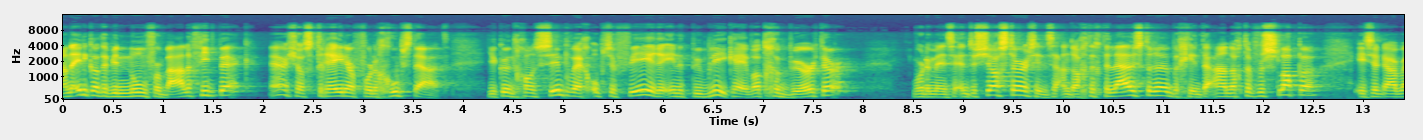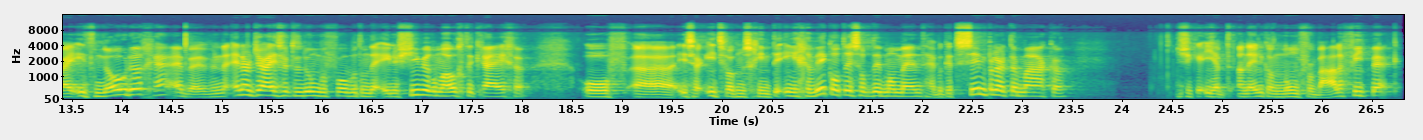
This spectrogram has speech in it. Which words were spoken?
aan de ene kant heb je non-verbale feedback. als je als trainer voor de groep staat. Je kunt gewoon simpelweg observeren in het publiek. hey, wat gebeurt er? Worden mensen enthousiaster? Zitten ze aandachtig te luisteren? Begint de aandacht te verslappen? Is er daarbij iets nodig? Hebben we een energizer te doen bijvoorbeeld om de energie weer omhoog te krijgen? Of uh, is er iets wat misschien te ingewikkeld is op dit moment? Heb ik het simpeler te maken? Dus je, je hebt aan de ene kant non-verbale feedback.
